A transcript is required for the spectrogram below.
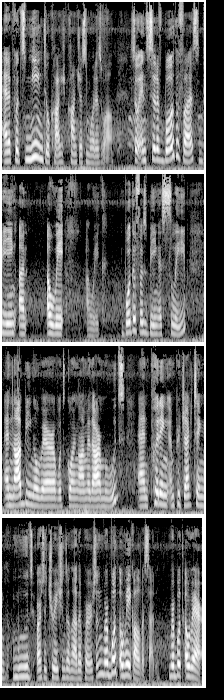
and it puts me into a conscious mode as well. So instead of both of us being an awake, awake, both of us being asleep and not being aware of what's going on with our moods and putting and projecting moods or situations on the other person, we're both awake all of a sudden. We're both aware.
